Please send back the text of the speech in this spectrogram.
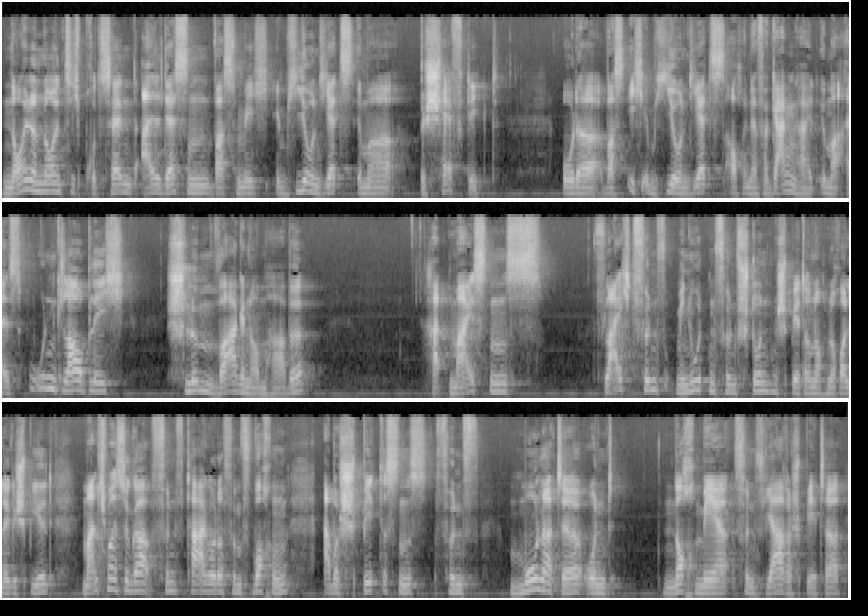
99 Prozent all dessen, was mich im Hier und Jetzt immer beschäftigt oder was ich im Hier und Jetzt auch in der Vergangenheit immer als unglaublich schlimm wahrgenommen habe, hat meistens vielleicht fünf Minuten, fünf Stunden später noch eine Rolle gespielt, manchmal sogar fünf Tage oder fünf Wochen, aber spätestens fünf Monate und noch mehr fünf Jahre später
